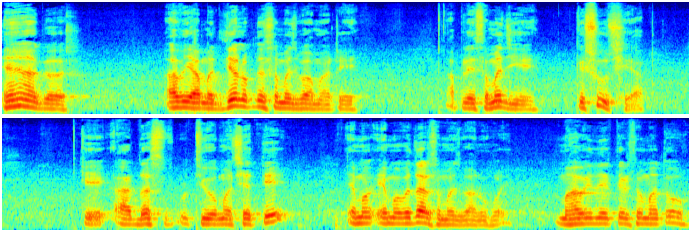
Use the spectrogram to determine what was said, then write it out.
એ આગળ આવી આ મધ્યલોકને સમજવા માટે આપણે સમજીએ કે શું છે આપ કે આ દસ પૃથ્વીઓમાં છે તે, એમાં એમાં વધારે સમજવાનું હોય. મહાવીર તીર્થોમાં તો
